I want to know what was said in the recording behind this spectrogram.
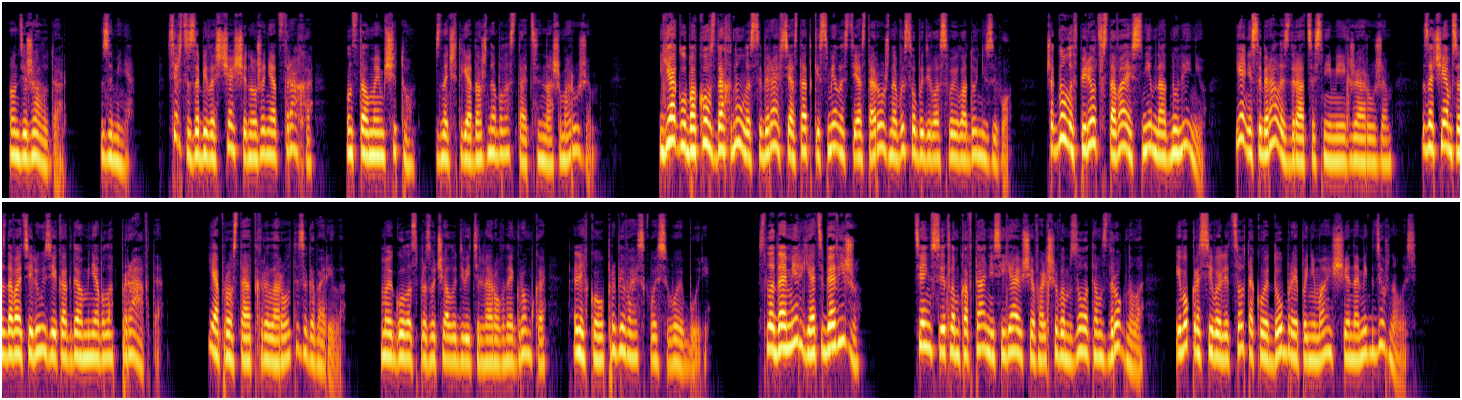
Он держал удар. За меня. Сердце забилось чаще, но уже не от страха. Он стал моим щитом, Значит, я должна была стать нашим оружием. Я глубоко вздохнула, собирая все остатки смелости и осторожно высвободила свою ладонь из его. Шагнула вперед, вставая с ним на одну линию. Я не собиралась драться с ними их же оружием. Зачем создавать иллюзии, когда у меня была правда? Я просто открыла рот и заговорила. Мой голос прозвучал удивительно ровно и громко, легко пробиваясь сквозь вой бури. «Сладомир, я тебя вижу!» Тень в светлом кафтане, сияющая фальшивым золотом, вздрогнула. Его красивое лицо, такое доброе и понимающее, на миг дернулось.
